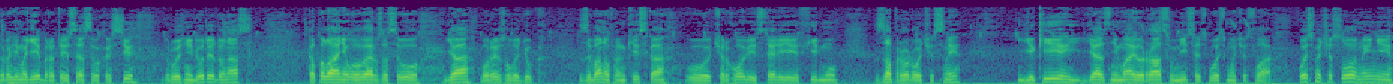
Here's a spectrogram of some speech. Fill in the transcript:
дорогі мої брати і сестри у Христі, дружні люди до нас, капеланів УВР ЗСУ. Я, Борис Голодюк з Івано-Франківська у черговій серії фільму За пророчі сни, які я знімаю раз у місяць 8 числа. 8 число нині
